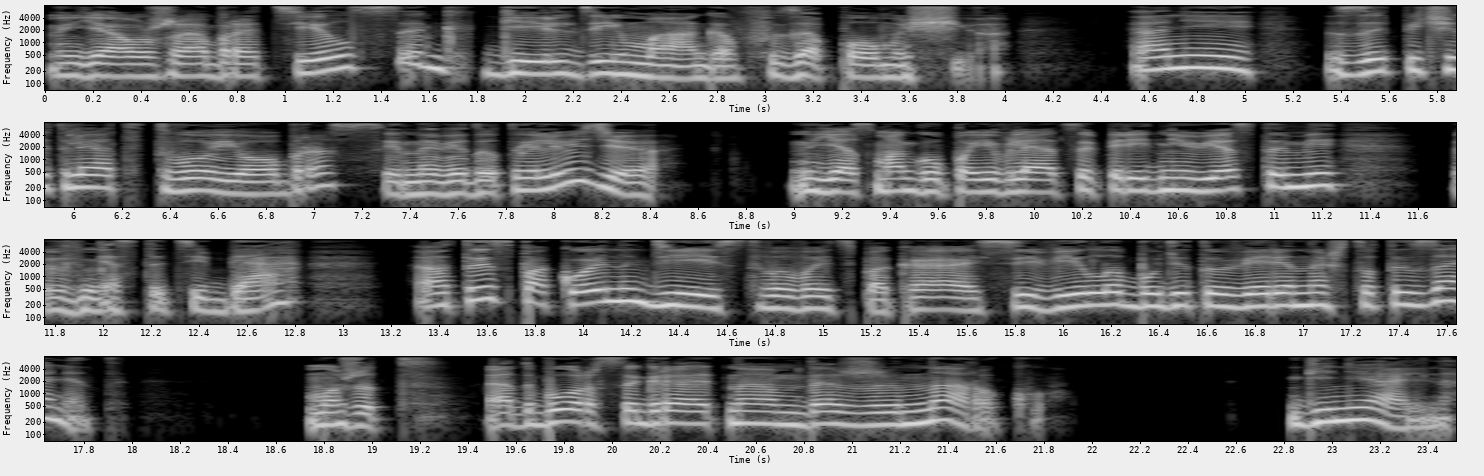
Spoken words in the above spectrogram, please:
Я уже обратился к гильдии магов за помощью. Они запечатлят твой образ и наведут иллюзию. Я смогу появляться перед невестами вместо тебя, а ты спокойно действовать, пока Сивилла будет уверена, что ты занят. Может, отбор сыграет нам даже на руку. Гениально.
